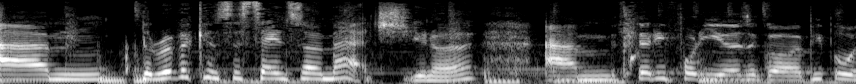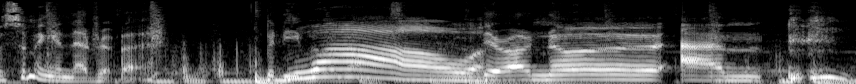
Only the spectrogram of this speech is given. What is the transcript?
Um, the river can sustain so much, you know. Um, 30, 40 years ago, people were swimming in that river. Believe Wow. not. There are no, um,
